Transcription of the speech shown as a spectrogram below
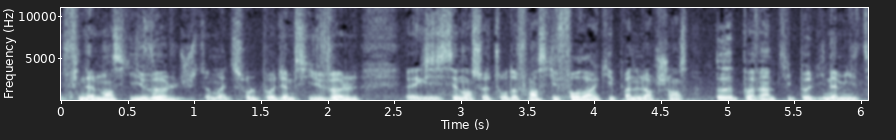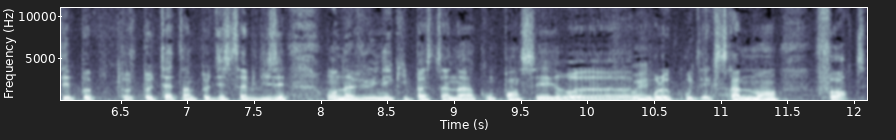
finalement s'ils veulent justement être sur le podium, s'ils veulent exister dans ce Tour de France, il faudra qu'ils prennent leur chance. Eux peuvent un petit peu dynamiter, peuvent, peut-être un peu déstabiliser. On a vu une équipe Astana qu'on pensait euh, pour le coup extrêmement forte,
